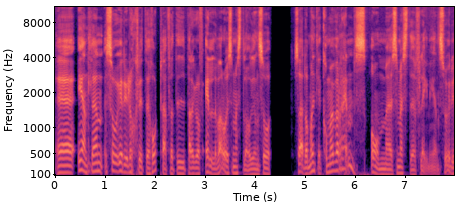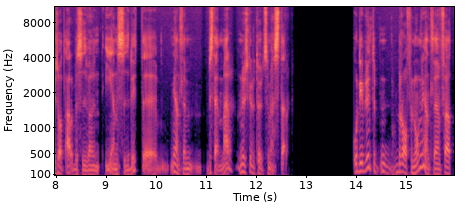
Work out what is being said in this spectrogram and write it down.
Eh, egentligen så är det ju dock lite hårt här för att i paragraf 11 då i semesterlagen så, så är det om man inte kan komma överens om eh, semesterförläggningen så är det ju så att arbetsgivaren ensidigt eh, egentligen bestämmer nu ska du ta ut semester. Och det blir inte bra för någon egentligen för att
